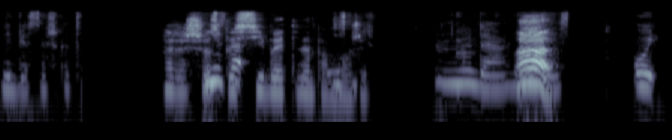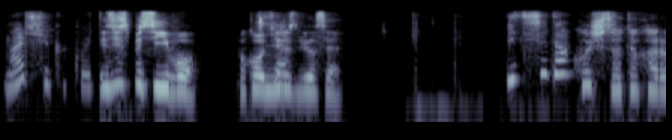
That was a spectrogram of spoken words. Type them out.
небесной шкатулки. Хорошо, Не спасибо, это нам поможет. Ну да. А! надеюсь. Ой, мальчик какой-то. Иди спаси его, пока он не Всё. разбился. Иди сюда. Хоть что-то хорошее.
